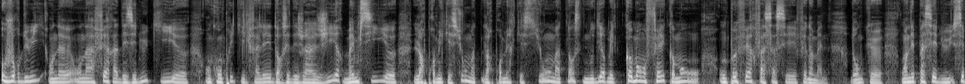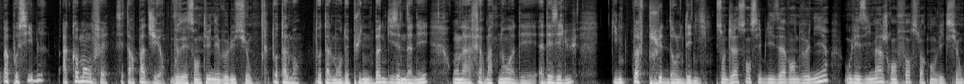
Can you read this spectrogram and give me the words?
aujourd'hui, on a, affaire à des élus qui ont compris qu'il fallait d'ores et déjà agir, même si leur première question maintenant, c'est de nous dire mais comment on fait, comment on, peut faire face à ces phénomènes? Donc on est passé du c'est pas possible à comment on fait. C'est un pas de géant. Vous avez senti une évolution Totalement, totalement. Depuis une bonne dizaine d'années, on a affaire maintenant à des, à des élus qui ne peuvent plus être dans le déni. Ils sont déjà sensibilisés avant de venir ou les images renforcent leur conviction?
